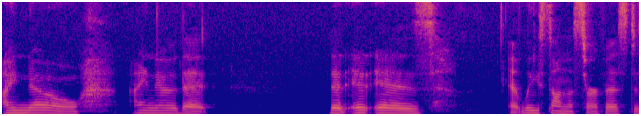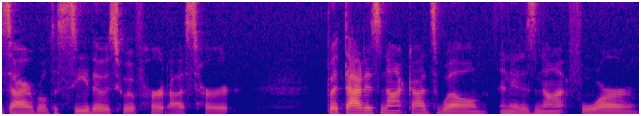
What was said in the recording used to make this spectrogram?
I know, I know that that it is, at least on the surface, desirable to see those who have hurt us hurt. But that is not God's will, and it is not for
